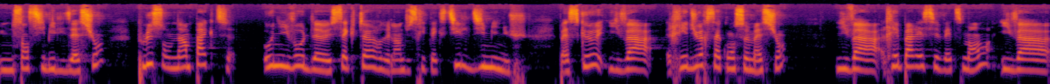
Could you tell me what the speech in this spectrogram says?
une sensibilisation, plus son impact au niveau du secteur de l'industrie textile diminue. Parce qu'il va réduire sa consommation, il va réparer ses vêtements, il va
